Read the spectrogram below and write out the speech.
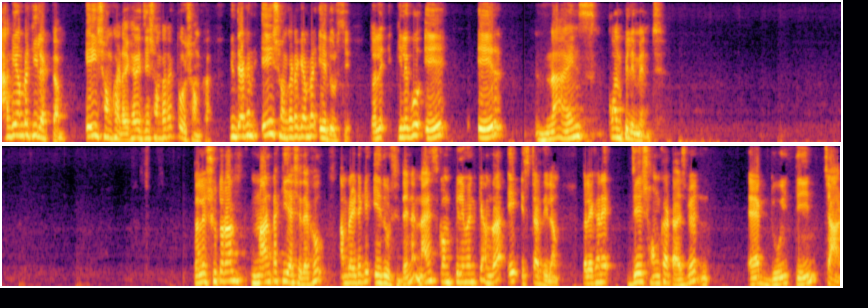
আগে আমরা কি লিখতাম? এই সংখ্যাটা, এখানে যে সংখ্যা থাকতো ওই সংখ্যা। কিন্তু এখন এই সংখ্যাটাকে আমরা এ ধরছি। তাহলে কি লিখব? এ এর নাইন্স কমপ্লিমেন্ট তাহলে সুতরাং মানটা কি আসে দেখো, আমরা এটাকে এ ধরছি, তাই না? নাইন্স কমপ্লিমেন্টকে আমরা এ স্টার দিলাম। তাহলে এখানে যে সংখ্যাটা আসবে, এক, দুই, তিন, চার,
